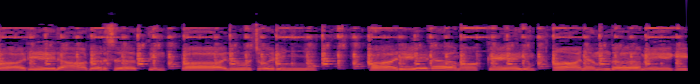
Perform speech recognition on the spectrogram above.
പാരിലാദർശത്തിൻ പാലു ചൊരിഞ്ഞു. പാരിടമൊക്കെയും ആനന്ദമേകി.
